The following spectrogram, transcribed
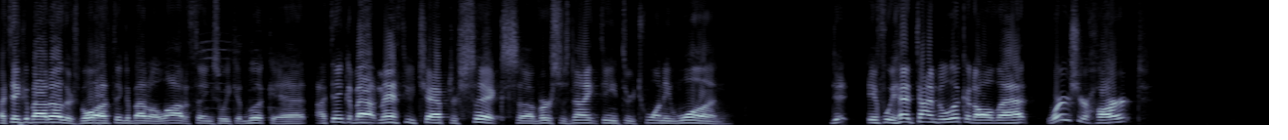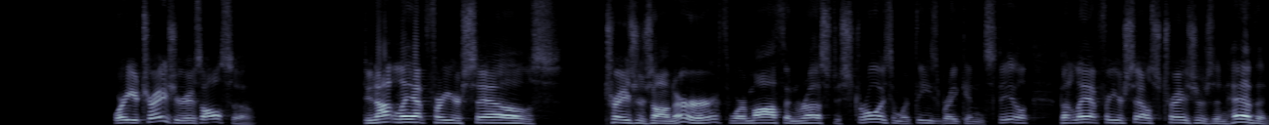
I think about others. Boy, I think about a lot of things we could look at. I think about Matthew chapter 6, uh, verses 19 through 21. If we had time to look at all that, where's your heart? Where your treasure is also. Do not lay up for yourselves treasures on earth where moth and rust destroys and where thieves break in and steal, but lay up for yourselves treasures in heaven.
